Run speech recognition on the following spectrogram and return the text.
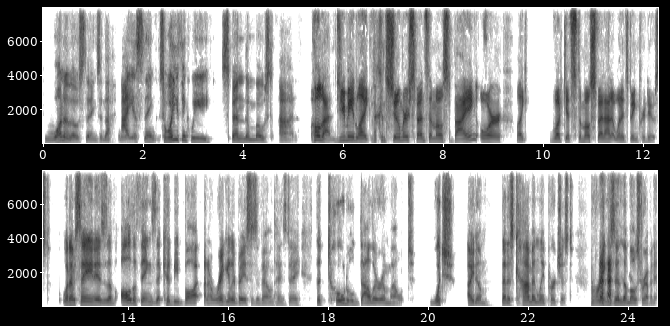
One of those things, and the highest thing. So, what do you think we spend the most on? Hold on. Do you mean like the consumer spends the most buying, or like what gets the most spent on it when it's being produced? What I'm saying is, is of all the things that could be bought on a regular basis in Valentine's Day, the total dollar amount, which item that is commonly purchased brings in the most revenue.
